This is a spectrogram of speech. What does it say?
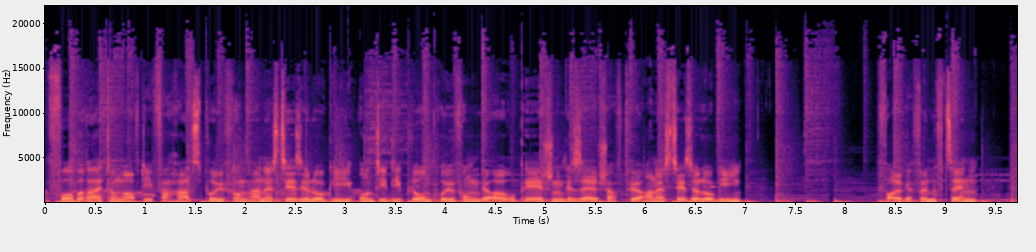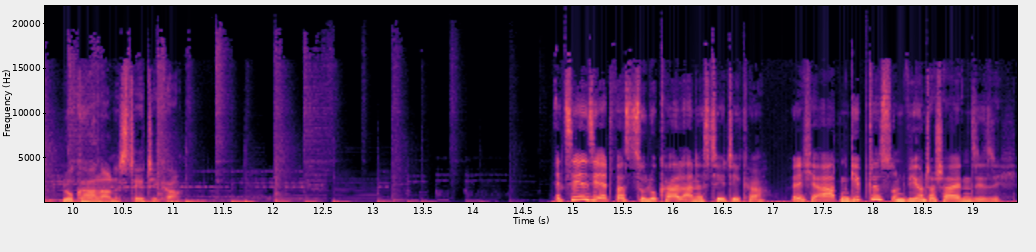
Vorbereitung auf die Facharztprüfung Anästhesiologie und die Diplomprüfung der Europäischen Gesellschaft für Anästhesiologie. Folge 15 Lokalanästhetika. Erzählen Sie etwas zu Lokalanästhetika. Welche Arten gibt es und wie unterscheiden sie sich?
